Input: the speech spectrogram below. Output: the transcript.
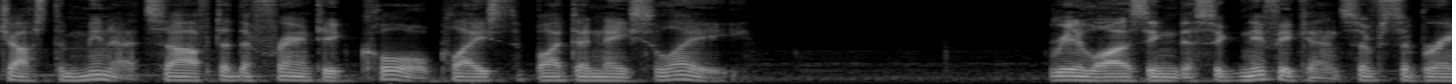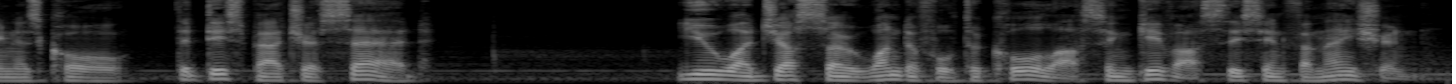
just minutes after the frantic call placed by Denise Lee. Realizing the significance of Sabrina's call, the dispatcher said, you are just so wonderful to call us and give us this information.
